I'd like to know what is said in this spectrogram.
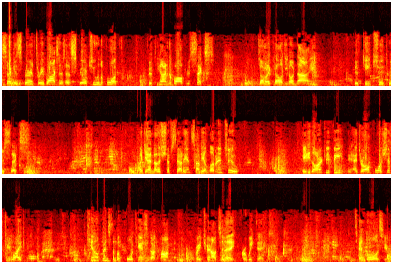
Second spare in three boxes. Has spare two in the fourth. 59 in the ball through six. Dominic Paladino nine. 52 through six. Again, another shift Saturday and Sunday, 11 and 2. $80 entry fee. Enter all four shifts you like. Candlepins number four cancer.com. Great turnout today for a weekday. 10 bowlers here.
